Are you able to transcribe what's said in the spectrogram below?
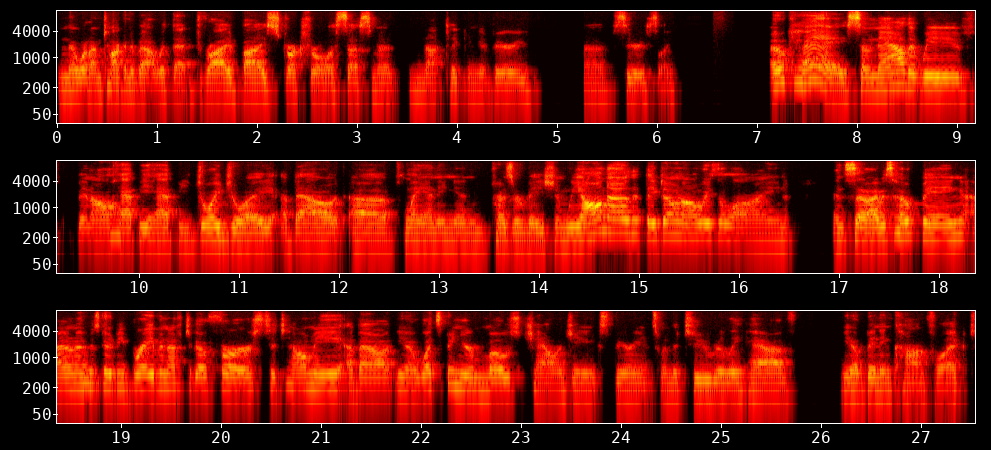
know what I'm talking about with that drive-by structural assessment, not taking it very uh, seriously. Okay, so now that we've been all happy, happy, joy, joy about uh, planning and preservation, we all know that they don't always align. And so I was hoping, I don't know who's going to be brave enough to go first to tell me about, you know, what's been your most challenging experience when the two really have you know, been in conflict,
